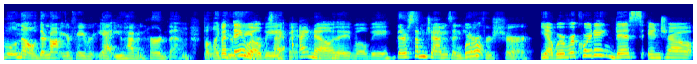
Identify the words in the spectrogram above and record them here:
Well, no, they're not your favorite yet. You haven't heard them, but like, but they will be. Segment. I know they will be. There's some gems in here We're- for sure. Yeah, we're recording this intro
